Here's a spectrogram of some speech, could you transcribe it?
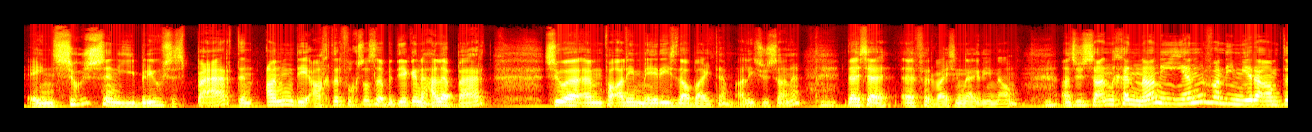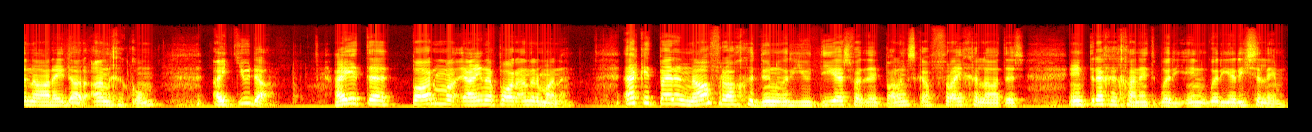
En Sus in die Hebreëus is perd en aan die agtervoegsel sou beteken hulle perd. So ehm um, vir al die Marys daar buite, al die Susanne. Dis 'n 'n verwysing na hierdie naam. Aan Susan Genani, een van die mede-amptenare het daar aangekom uit Juda. Hy het 'n paar hy en 'n paar ander manne. Ek het 'n navraag gedoen oor Judeërs wat uit ballingskap vrygelaat is en teruggegaan het oor en oor Jerusalem.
